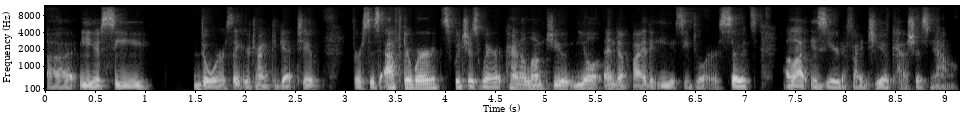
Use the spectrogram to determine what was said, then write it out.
uh, EUC doors that you're trying to get to versus afterwards, which is where it kind of lumped you, you'll end up by the EUC doors. So it's a lot easier to find geocaches now.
